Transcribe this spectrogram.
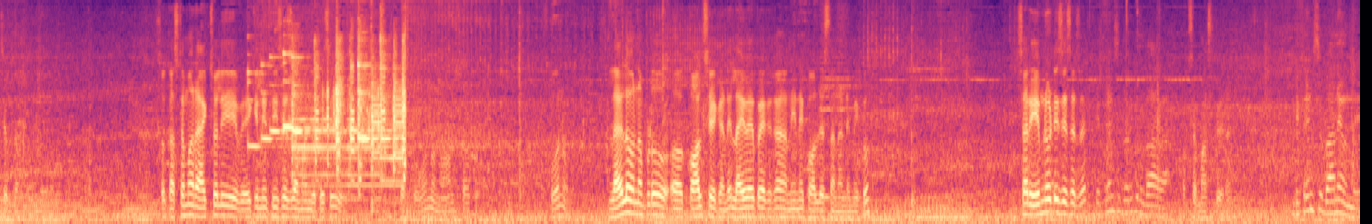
అదే చెప్తాం సో కస్టమర్ యాక్చువల్లీ వెహికల్ని తీసేద్దామని చెప్పేసి ఫోన్ నాన్ స్టాప్ ఫోను. లైవ్లో ఉన్నప్పుడు కాల్ చేయకండి. లైవ్ అయిపోయాక నేనే కాల్ చేస్తానండి మీకు. సార్ ఏం నోటీస్ చేశారు సార్? డిఫరెన్స్ దొరికింది బాగా. ఒకసారి మాస్క్ వేరా డిఫరెన్స్ బాగానే ఉంది.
